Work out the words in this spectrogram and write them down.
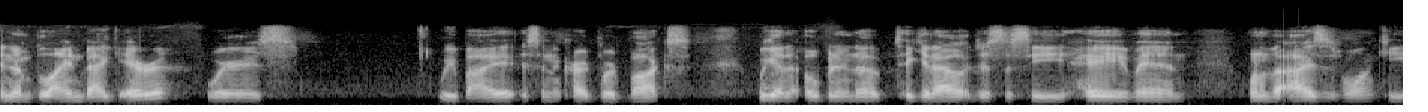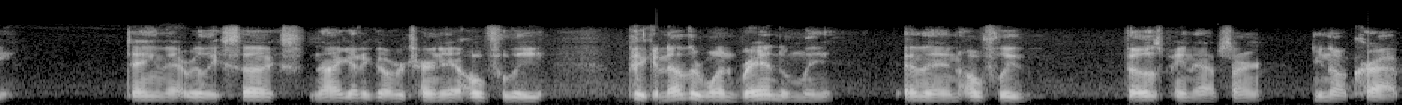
in a blind bag era, whereas we buy it, it's in a cardboard box, we got to open it up, take it out just to see, hey man, one of the eyes is wonky dang, that really sucks. Now I got to go return it. Hopefully, pick another one randomly, and then hopefully those paint apps aren't, you know, crap.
